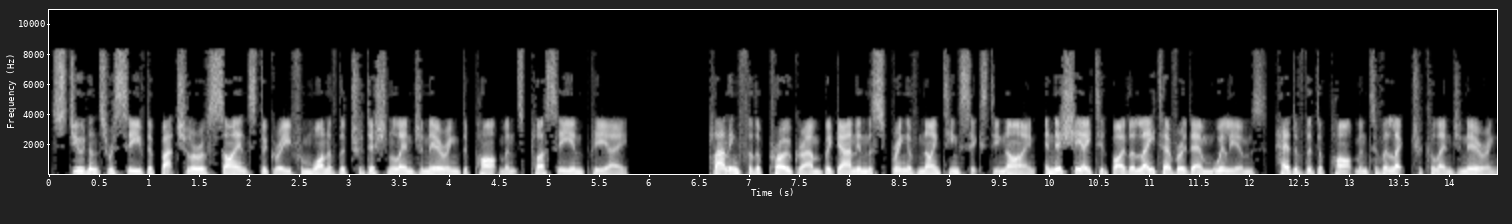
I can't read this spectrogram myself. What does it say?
Students received a Bachelor of Science degree from one of the traditional engineering departments plus E&PA. Planning for the program began in the spring of 1969, initiated by the late Everett M. Williams, head of the Department of Electrical Engineering.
